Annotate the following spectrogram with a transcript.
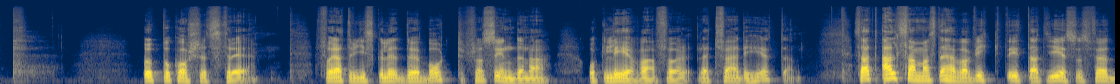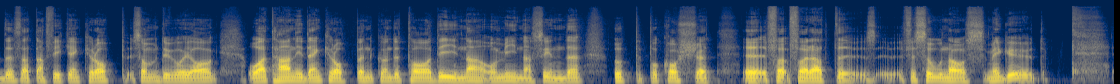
upp på korsets trä för att vi skulle dö bort från synderna och leva för rättfärdigheten. Så att alltsammans det här var viktigt, att Jesus föddes, att han fick en kropp som du och jag och att han i den kroppen kunde ta dina och mina synder upp på korset eh, för, för, att eh, försona oss med Gud.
